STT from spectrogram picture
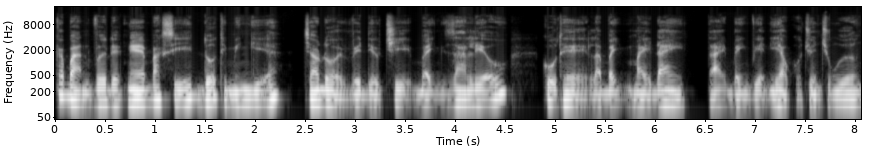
các bạn vừa được nghe bác sĩ Đỗ Thị Minh Nghĩa trao đổi về điều trị bệnh da liễu, cụ thể là bệnh mày đay tại Bệnh viện Y học cổ truyền Trung ương.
